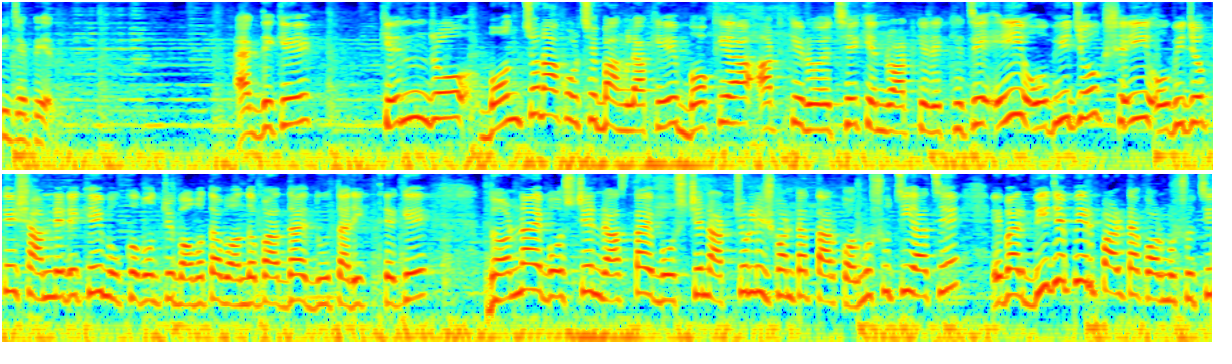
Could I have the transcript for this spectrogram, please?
বিজেপির। একদিকে কেন্দ্র বঞ্চনা করছে বাংলাকে, বকেয়া আটকে রয়েছে, কেন্দ্র আটকে রেখেছে। এই অভিযোগ, সেই অভিযোগকে সামনে রেখেই মুখ্যমন্ত্রী মমতা বন্দ্যোপাধ্যায় দু তারিখ থেকে ধর্নায় বসছেন, রাস্তায় বসছেন, আটচল্লিশ ঘণ্টা তার কর্মসূচি আছে। এবার বিজেপির পাল্টা কর্মসূচি,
